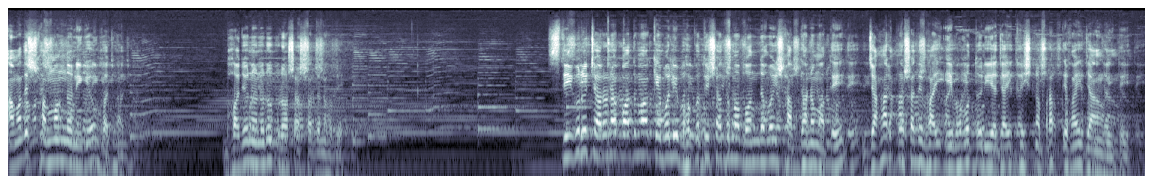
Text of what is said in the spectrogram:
আমাদের সম্বন্ধ নিয়েও ভজন। ভজন অনুরূপ রস আস্বাদন হবে। শ্রীগুরু চরণ পদ্ম কেবলই ভকতি সদম বন্দময় সাবধান মতে যাহার প্রসাদে ভাই এ ভব তরিয়া যায় কৃষ্ণ প্রাপ্তি হয় যা হইতে।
